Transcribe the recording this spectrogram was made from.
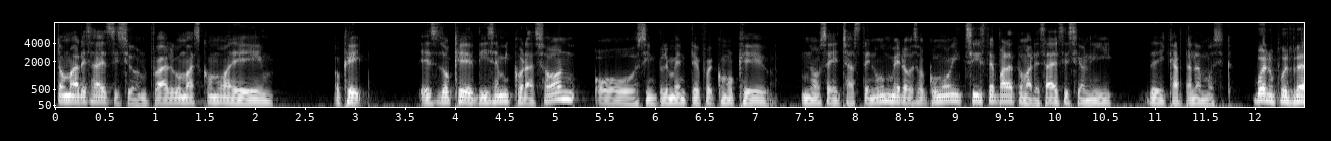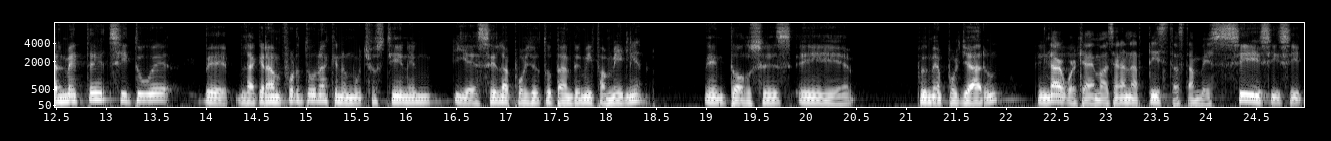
tomar esa decisión? ¿Fue algo más como de, ok, es lo que dice mi corazón? ¿O simplemente fue como que, no sé, echaste números? ¿O cómo hiciste para tomar esa decisión y dedicarte a la música? Bueno, pues realmente sí tuve eh, la gran fortuna que no muchos tienen y es el apoyo total de mi familia. Entonces, eh, pues me apoyaron. Claro, porque además eran artistas también. Sí, sí, sí.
